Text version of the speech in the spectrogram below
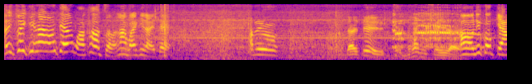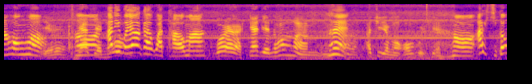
哎，最近那拢在外口走，那我去内底。啊，你电风吹啦。哦，你搁惊风吼？对哦，啊，你不要甲滑头吗？我啊，惊电风嘛。嘿啊，这个嘛，我袂起。吼，啊是讲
